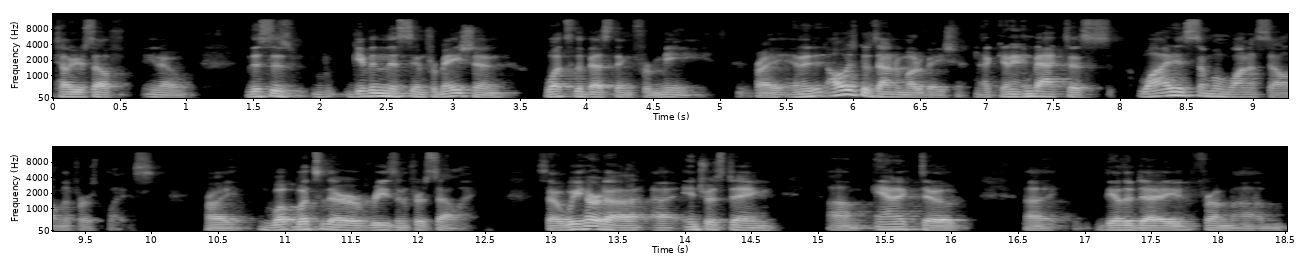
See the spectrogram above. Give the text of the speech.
tell yourself, you know, this is given this information, what's the best thing for me? Right. And it always goes down to motivation. Like getting back to why does someone want to sell in the first place? right? What, what's their reason for selling? So we heard a, a interesting um, anecdote uh, the other day from um,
